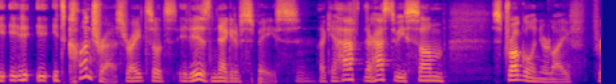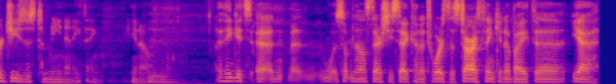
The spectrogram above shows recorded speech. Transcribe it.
it, it, it it's contrast, right? So it's it is negative space. Like you have there has to be some struggle in your life for Jesus to mean anything, you know. I think it's uh, uh, something else there. She said kind of towards the start, thinking about the yeah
